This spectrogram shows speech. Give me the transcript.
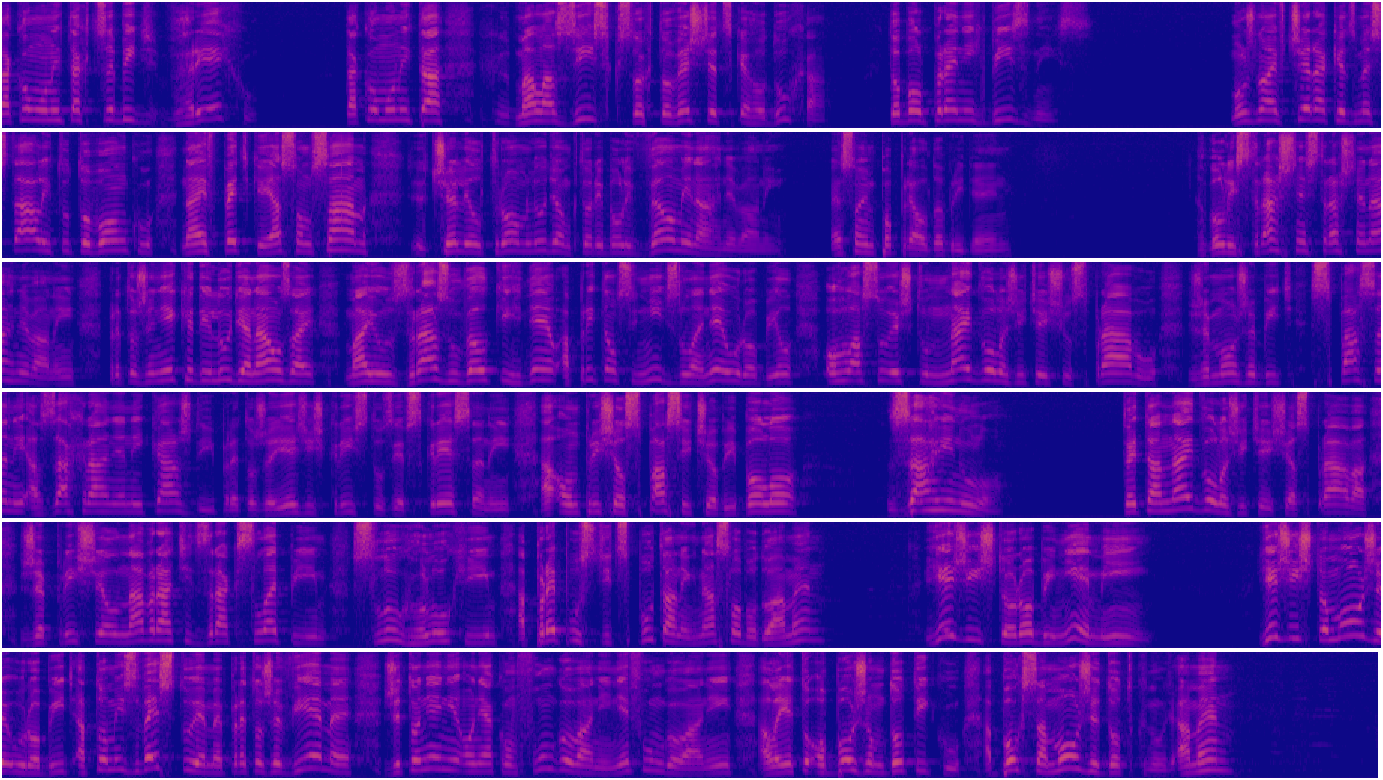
Tá komunita chce byť v hriechu. Tá komunita mala zisk z tohto vešteckého ducha. To bol pre nich biznis. Možno aj včera, keď sme stáli tuto vonku na F5, ja som sám čelil trom ľuďom, ktorí boli veľmi nahnevaní. Ja som im poprial dobrý deň boli strašne, strašne nahnevaní, pretože niekedy ľudia naozaj majú zrazu veľký hnev a pritom si nič zle neurobil, ohlasuješ tú najdôležitejšiu správu, že môže byť spasený a zachránený každý, pretože Ježiš Kristus je vzkriesený a on prišiel spasiť, čo by bolo zahynulo. To je tá najdôležitejšia správa, že prišiel navrátiť zrak slepým, sluch hluchým a prepustiť sputaných na slobodu. Amen? Ježíš to robí, nie my. Ježiš to môže urobiť a to my zvestujeme, pretože vieme, že to nie je o nejakom fungovaní, nefungovaní, ale je to o Božom dotyku a Boh sa môže dotknúť. Amen?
